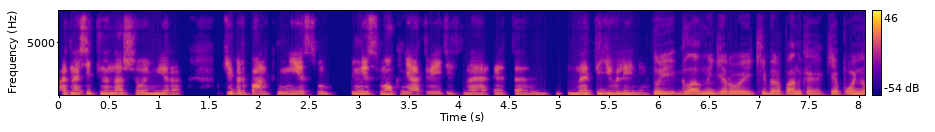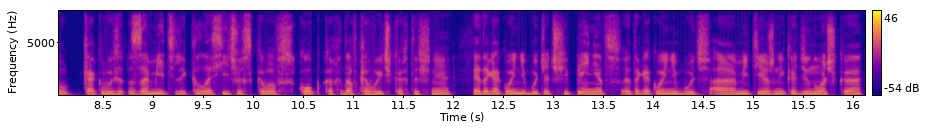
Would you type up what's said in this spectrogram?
относительно нашего мира. киберпанк не, не смог не ответить на это, на это явление. Ну и главный герой киберпанка, как я понял, как вы заметили, классического в скобках, да, в кавычках точнее, это какой-нибудь отщепенец, это какой-нибудь а, мятежник-одиночка,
